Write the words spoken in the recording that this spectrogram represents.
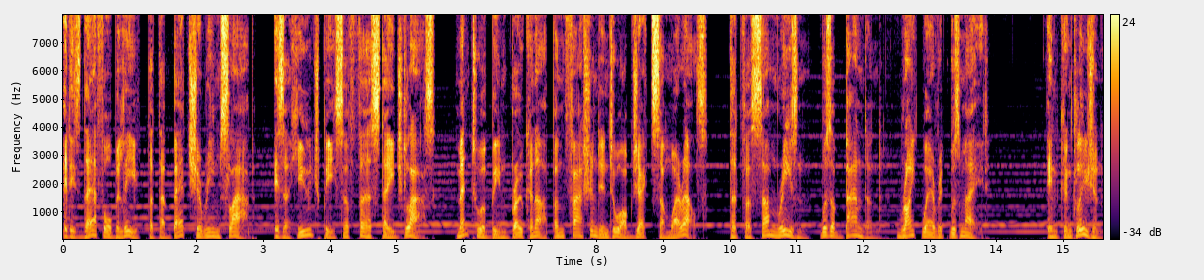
It is therefore believed that the Beit She'arim slab is a huge piece of first stage glass meant to have been broken up and fashioned into objects somewhere else, that for some reason was abandoned right where it was made. In conclusion,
